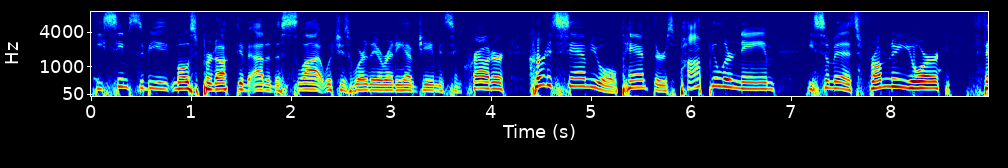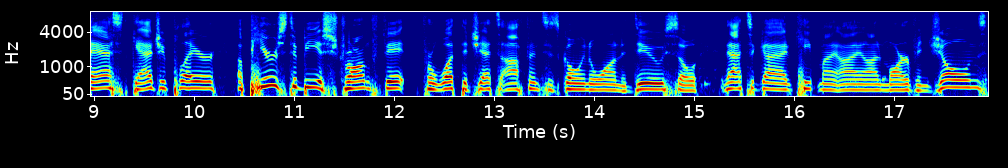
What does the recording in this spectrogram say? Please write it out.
he seems to be most productive out of the slot, which is where they already have Jamison Crowder. Curtis Samuel, Panthers, popular name. He's somebody that's from New York, fast, gadget player, appears to be a strong fit for what the Jets offense is going to want to do. So that's a guy I'd keep my eye on. Marvin Jones,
